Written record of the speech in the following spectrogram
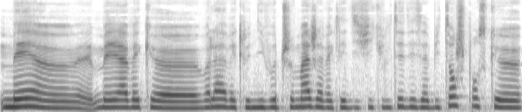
mais euh, mais avec euh, voilà avec le niveau de chômage, avec les difficultés des habitants, je pense que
